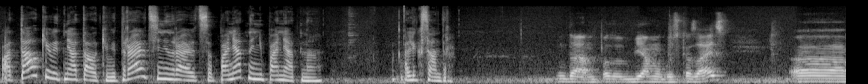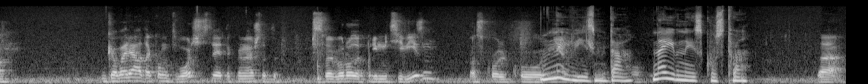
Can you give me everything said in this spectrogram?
Отталкивает, не отталкивает, нравится, не нравится, понятно, непонятно. Александр. Да, я могу сказать. Э, говоря о таком творчестве, я так понимаю, что это своего рода примитивизм, поскольку... Наивизм, да. Наивное искусство. Да.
